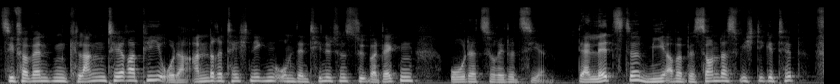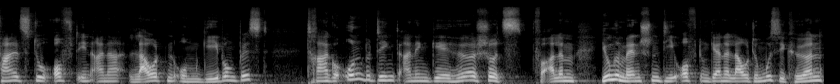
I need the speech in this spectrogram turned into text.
Sie verwenden Klangtherapie oder andere Techniken, um den Tinnitus zu überdecken oder zu reduzieren. Der letzte, mir aber besonders wichtige Tipp, falls du oft in einer lauten Umgebung bist, trage unbedingt einen Gehörschutz. Vor allem junge Menschen, die oft und gerne laute Musik hören.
